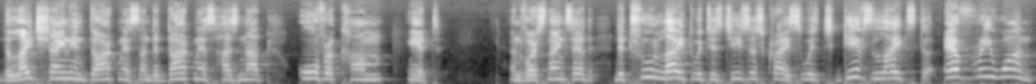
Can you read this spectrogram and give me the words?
The light shine in darkness, and the darkness has not overcome it. And verse 9 said, The true light, which is Jesus Christ, which gives light to everyone,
